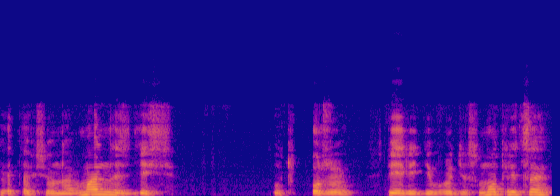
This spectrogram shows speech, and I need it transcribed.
это все нормально. Здесь тут тоже спереди вроде смотрится.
